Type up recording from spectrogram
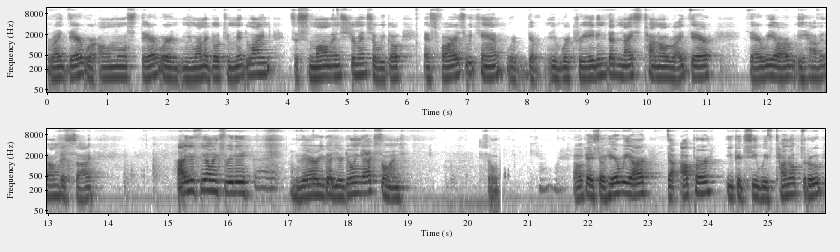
right there. We're almost there. Where we wanna go to midline it's a small instrument, so we go as far as we can. We're, we're creating the nice tunnel right there. There we are. We have it on this side. How are you feeling, sweetie? Good. Very good. You're doing excellent. So, okay, so here we are. The upper, you could see we've tunneled through.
